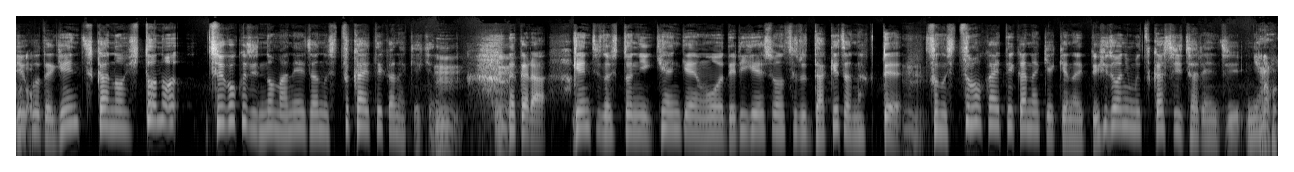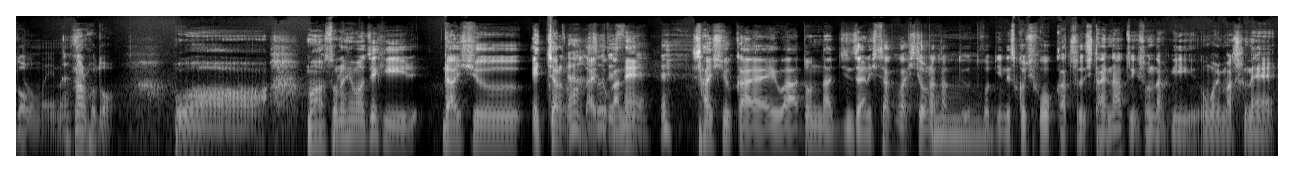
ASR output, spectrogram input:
いうことで現地化の人の中国人のマネージャーの質変えていかなきゃいけない。うん。うん。だから現地の人に権限をデリゲーションするだけじゃなくて、うん。その質も変えていかなきゃいけないっていう非常に難しいチャレンジになると思います。なるほど。うわあ。まあその辺はぜひ来週 HR の課題とかね。あそうです最終回はどんな人材の施策が必要なのかっていうところにね、少しフォーカスしたいなというそんなふうに思いますね。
